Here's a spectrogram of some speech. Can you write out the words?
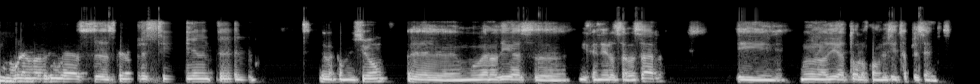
Buenos días, señor presidente de la comisión. Eh, muy buenos días, eh, ingeniero Salazar, y muy buenos días a todos los congresistas presentes.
